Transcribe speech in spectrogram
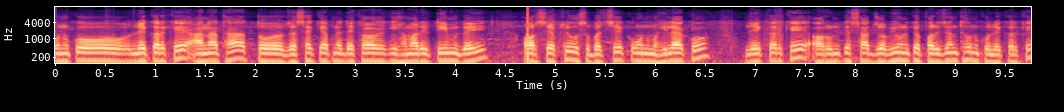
उनको लेकर के आना था। तो जैसा कि आपने देखा होगा कि हमारी टीम गई और सेफली उस बच्चे को, उन महिला को लेकर के और उनके साथ जो भी उनके परिजन थे उनको लेकर के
